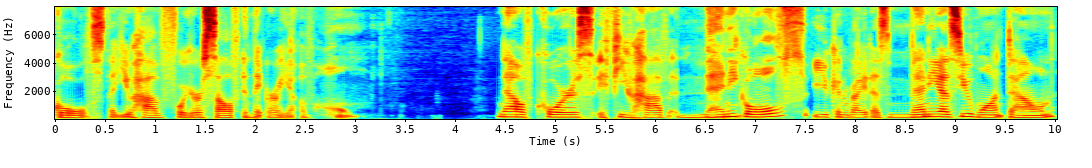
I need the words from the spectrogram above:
goals that you have for yourself in the area of home. Now, of course, if you have many goals, you can write as many as you want down.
